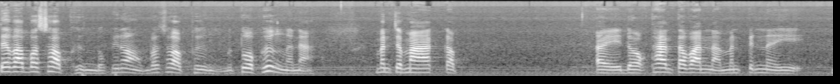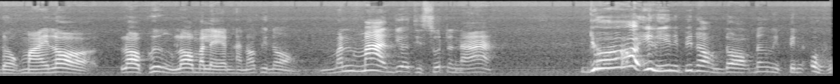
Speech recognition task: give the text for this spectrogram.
แต่ว่าบ่ชอบพึ่งดอกพี่น้องบ่ชอบพึ่งตัวพึ่งนั่นน่ะ มันจะมากับ ไอ้ดอกท่านตะวันน่ะ มันเป็นไอ้ดอกไม้ล่อ ล่อพึ่งล่อแมลงค่ะเนาะพี่น้อง มันมาเยอะที่สุดนะนะเยอะอีหลีนี่พี่น้องดอกนึงนี่เป็นโอ้โห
